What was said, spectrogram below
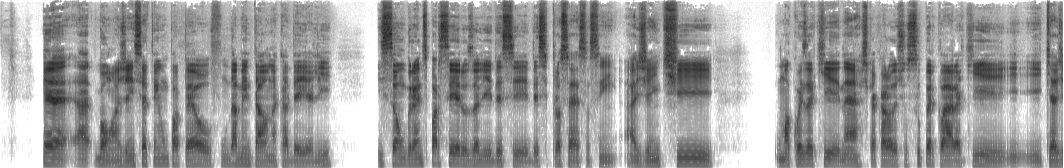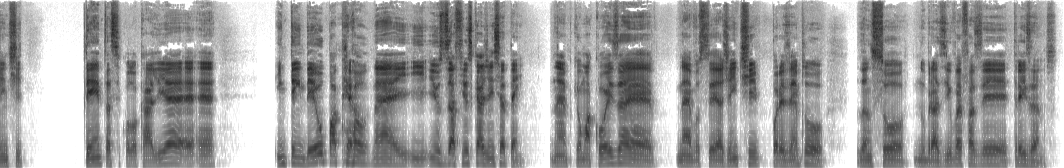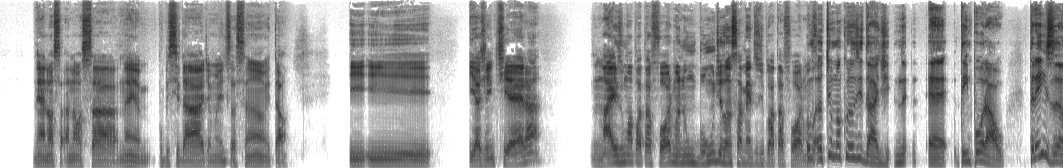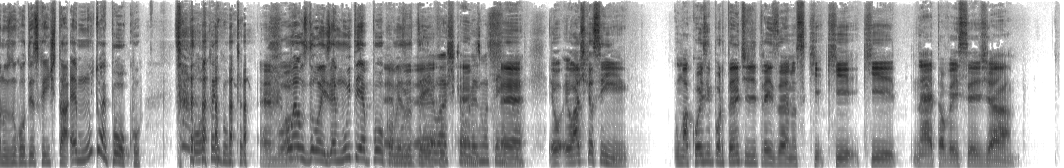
É, a, bom, a agência tem um papel fundamental na cadeia ali e são grandes parceiros ali desse, desse processo, assim. A gente... Uma coisa que, né, acho que a Carol deixou super clara aqui e, e que a gente tenta se colocar ali é, é, é entender o papel, né, e, e, os desafios que a agência tem, né, porque uma coisa é, né, você, a gente, por exemplo lançou no Brasil vai fazer três anos. Né, a nossa, a nossa né, publicidade, a monetização e tal. E, e, e, a gente era mais uma plataforma num boom de lançamento de plataformas. Eu tenho uma curiosidade é, temporal. Três anos no contexto que a gente tá, é muito ou é pouco? Boa pergunta. É, boa. Ou é os dois? É muito e é pouco É ao mesmo mu- tempo? Eu acho que é ao mesmo tempo. É, eu, eu acho que assim, uma coisa importante de três anos que, que, que né, talvez seja.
